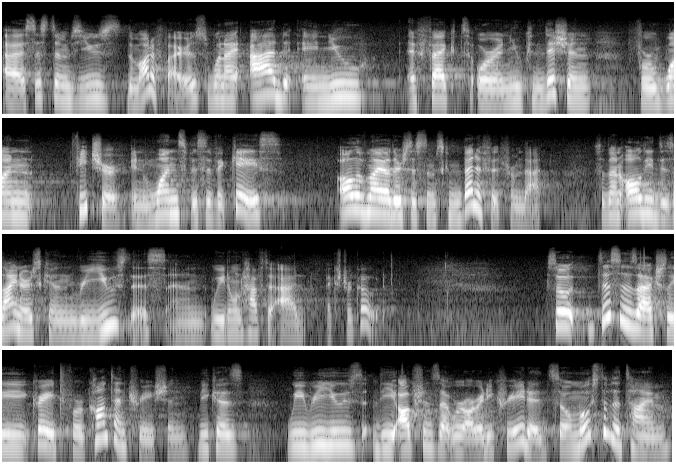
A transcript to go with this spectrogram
uh, systems use the modifiers, when I add a new effect or a new condition for one feature in one specific case, all of my other systems can benefit from that. So then all the designers can reuse this and we don't have to add extra code. So this is actually great for content creation because we reuse the options that were already created. So most of the time,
